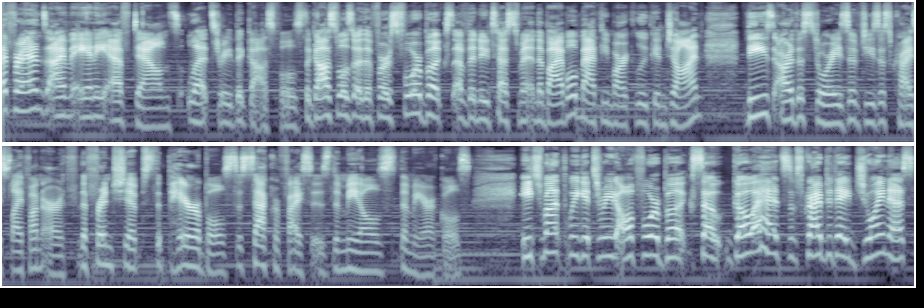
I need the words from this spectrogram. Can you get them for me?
Hi, friends. I'm Annie F. Downs. Let's read the Gospels. The Gospels are the first four books of the New Testament in the Bible Matthew, Mark, Luke, and John. These are the stories of Jesus Christ's life on earth the friendships, the parables, the sacrifices, the meals, the miracles. Each month, we get to read all four books. So go ahead, subscribe today. Join us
